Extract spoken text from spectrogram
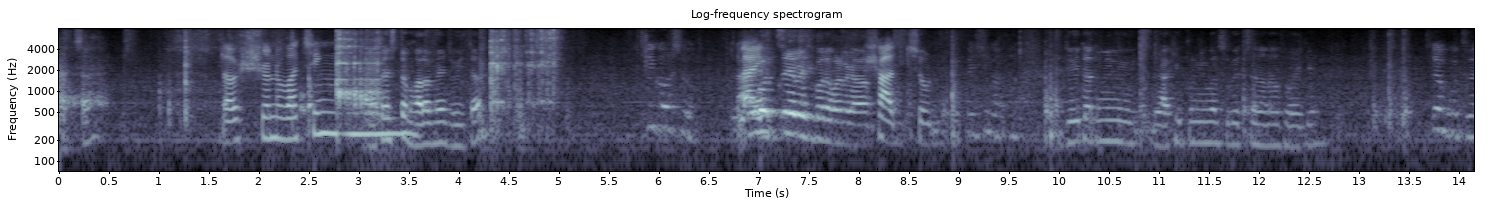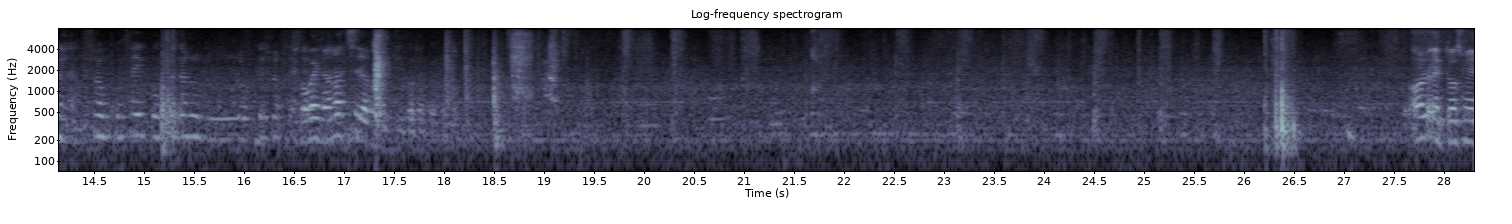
বাচ্চা। দর্শন ওয়াচিং যথেষ্ট ভালো মেয়ে জুইতা কি করছ? লাইভ হচ্ছে বেশি করে বলবে না। সাতজন। বেশি কথা জুইতা তুমি রাখি পূর্ণিমার শুভেচ্ছা জানাও সবাইকে। কেউ বুঝবে না সব কোথায় কোথাকার লোককে সব সবাই জানাচ্ছে আবার কি কথা আর এই তো তুমি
